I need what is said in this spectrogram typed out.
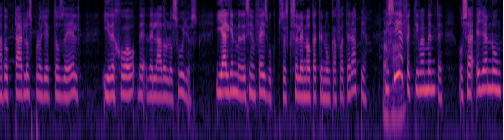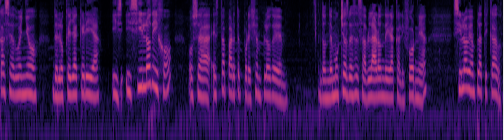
adoptar los proyectos de él y dejó de, de lado los suyos. Y alguien me decía en Facebook, pues es que se le nota que nunca fue a terapia. Y sí, efectivamente. O sea, ella nunca se adueñó de lo que ella quería y, y sí lo dijo. O sea, esta parte, por ejemplo, de donde muchas veces hablaron de ir a California, sí lo habían platicado.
